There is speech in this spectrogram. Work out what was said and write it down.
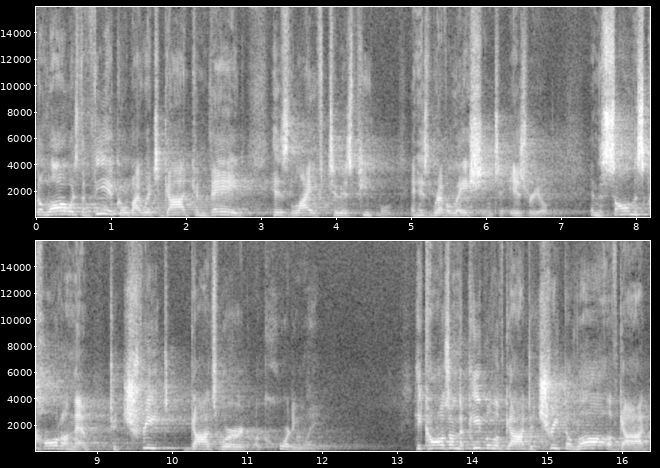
the law was the vehicle by which God conveyed his life to his people and his revelation to Israel. And the psalmist called on them to treat God's word accordingly. He calls on the people of God to treat the law of God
